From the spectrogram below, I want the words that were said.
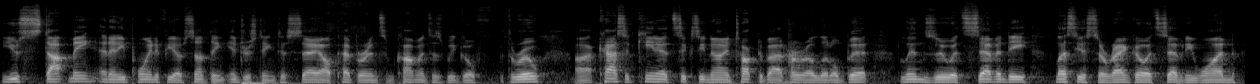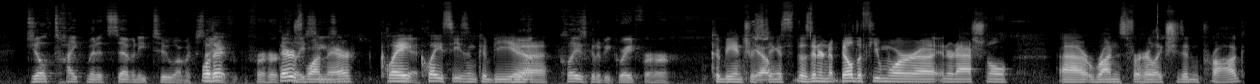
You stop me at any point if you have something interesting to say. I'll pepper in some comments as we go f- through. Uh, Kasatkina at 69, talked about her a little bit. Lin Zhu at 70. Lesia Tsurenko at 71. Jil Teichmann at 72. I'm excited Well, there, for her. there's clay one season. there. Clay Yeah. clay season could be Yeah, uh, Clay's going to be great for her. could be interesting. Yep. It's those internet build a few more uh, international uh, runs for her like she did in Prague.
